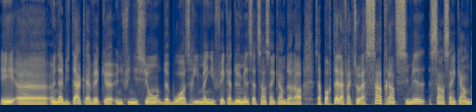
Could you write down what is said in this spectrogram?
et un habitacle avec une finition de boiserie magnifique à 2 750 Ça portait la facture à 136 150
